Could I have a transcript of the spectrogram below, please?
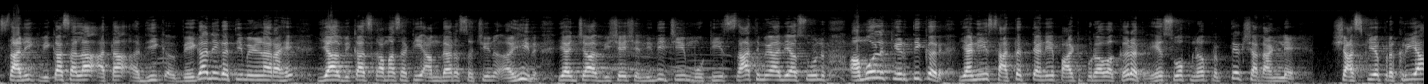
स्थानिक विकासाला आता अधिक वेगाने गती मिळणार आहे. या विकास कामासाठी आमदार सचिन अहिर यांच्या विशेष निधीची मोठी साथ मिळाली असून अमोल कीर्तीकर यांनी सातत्याने पाठपुरावा करत हे स्वप्न प्रत्यक्षात आणले. शासकीय प्रक्रिया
